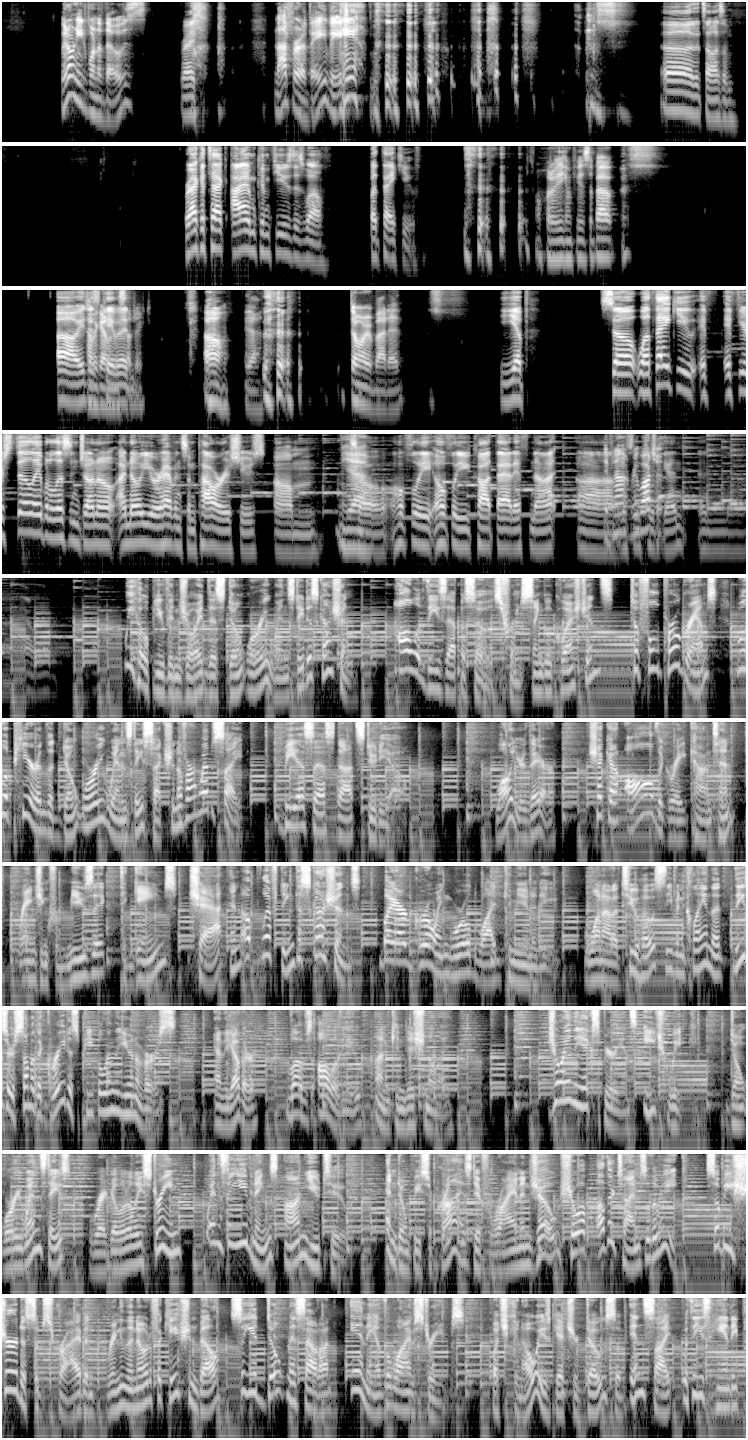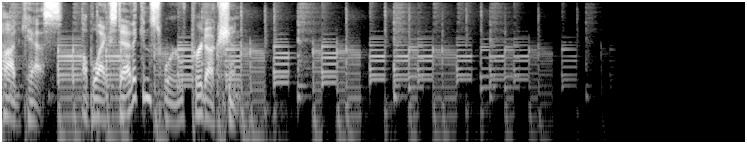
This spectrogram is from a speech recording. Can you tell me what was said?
We don't need one of those. Right. Not for a baby. Oh, that's awesome. Rack Attack, I am confused as well. But thank you. what are you confused about? Oh, he just got on came the in. subject. Oh, yeah. Don't worry about it. Yep. So, well, thank you. If if you're still able to listen, Jonno, I know you were having some power issues. Um, Yeah. So hopefully, hopefully you caught that. If not, uh, If not, rewatch it. again. And uh, yeah. We hope you've enjoyed this Don't Worry Wednesday discussion. All of these episodes, from single questions to full programs, will appear in the Don't Worry Wednesday section of our website, bss.studio. While you're there, check out all the great content, ranging from music to games, chat, and uplifting discussions by our growing worldwide community. One out of two hosts even claim that these are some of the greatest people in the universe, and the other loves all of you unconditionally. Join the experience each week. Don't Worry Wednesdays regularly stream Wednesday evenings on YouTube. And don't be surprised if Ryan and Joe show up other times of the week. So be sure to subscribe and ring the notification bell so you don't miss out on any of the live streams. But you can always get your dose of insight with these handy podcasts, a Black Static and Swerve production.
